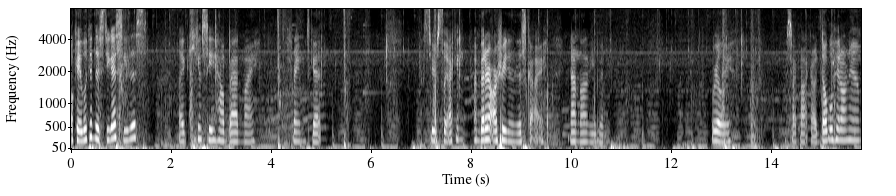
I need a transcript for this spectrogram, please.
Okay, look at this. Do you guys see this? Like, you can see how bad my frames get. Seriously, I can- I'm better at archery than this guy. And I'm not even... Really. So I thought I got a double hit on him.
